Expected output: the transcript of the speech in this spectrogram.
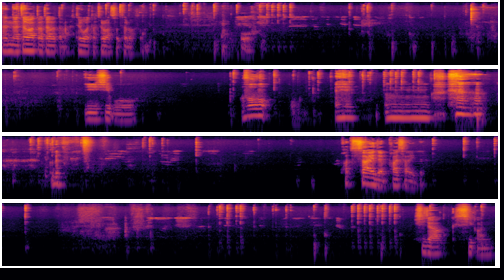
나, 나 들어왔다, 들어왔다, 들어왔다, 들어왔어, 들어왔어. 오. 25. 후, 에, 음, 그래. 파사이드, 파사이드. 시작 시간.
